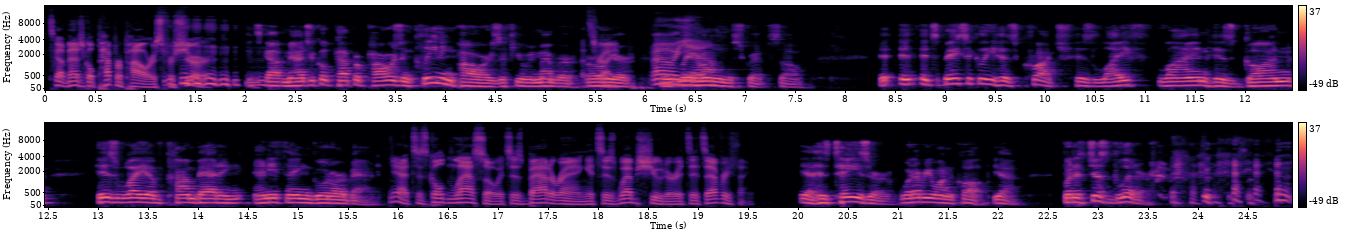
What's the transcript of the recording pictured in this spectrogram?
It's got magical pepper powers for sure. It's got magical pepper powers and cleaning powers, if you remember That's right. earlier, Oh, later yeah. on in the script. So it, it, it's basically his crutch, his lifeline, his gun, his way of combating anything good or bad. yeah, it's his golden lasso. It's his batarang. It's his web shooter. It's it's everything. Yeah, his taser, whatever you want to call it. Yeah. But it's just glitter.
